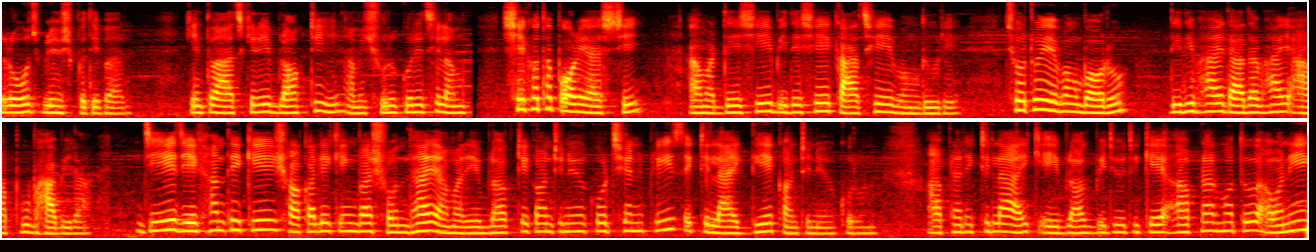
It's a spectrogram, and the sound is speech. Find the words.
রোজ বৃহস্পতিবার। কিন্তু আজকের এই ব্লগটি আমি শুরু করেছিলাম। সে কথা পরে আসছি। আমার দেশে, বিদেশে, কাছে এবং দূরে। ছোট এবং বড় দিদি ভাই দাদা ভাই আপু, ভাবিরা। যে যেখান থেকে সকালে কিংবা সন্ধ্যায় আমার এই ব্লগটি কন্টিনিউ করছেন প্লিজ একটি লাইক দিয়ে কন্টিনিউ করুন। আপনার একটি লাইক এই ব্লগ ভিডিওটিকে আপনার মতো অনেক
